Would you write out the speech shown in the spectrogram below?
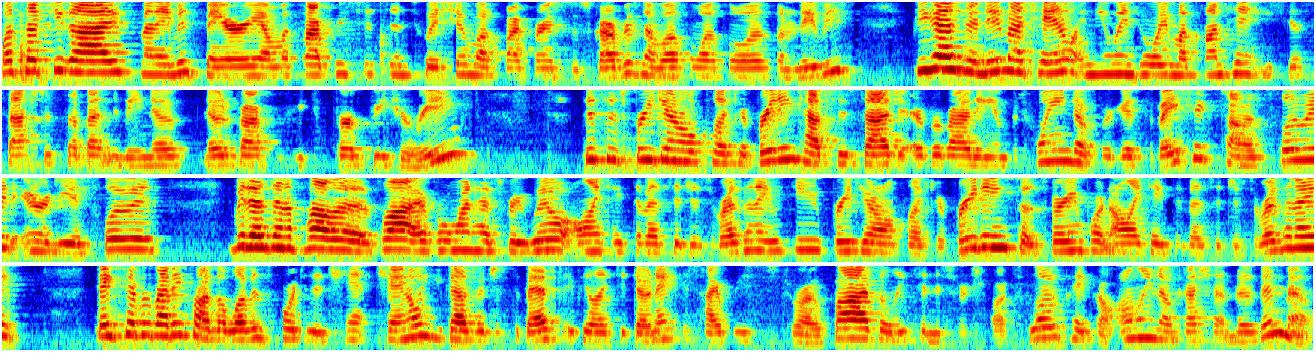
What's up, you guys? My name is Mary. I'm with High Priestess Intuition. Welcome, my friends, subscribers, and welcome, welcome, welcome, newbies. If you guys are new to my channel and you enjoy my content, you can smash the sub button to be no notified for future readings. This is free general collective reading. Capsule side to everybody in between. Don't forget the basics. Time is fluid. Energy is fluid. If it doesn't apply, let it fly. Everyone has free will. Only take the messages that resonate with you. Free general collective reading. So it's very important only take the messages that resonate. Thanks everybody for all the love and support to the ch channel. You guys are just the best. If you'd like to donate, it's High Priestess 5. The link's in the search box below. PayPal only, no cash out, no Venmo.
